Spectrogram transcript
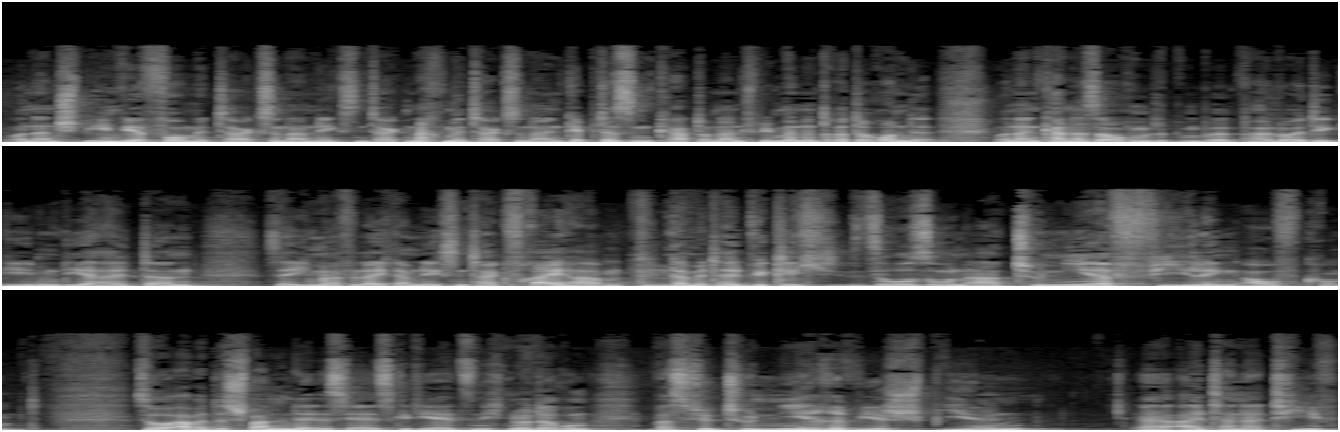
Und dann spielen wir vormittags und am nächsten Tag nachmittags und dann gibt es einen Cut und dann spielen wir eine dritte Runde. Und dann kann es auch ein paar Leute geben, die halt dann, sag ich mal, vielleicht am nächsten Tag frei haben, mhm. damit halt wirklich so, so eine Art Turnierfeeling aufkommt. So, aber das Spannende ist ja, es geht ja jetzt nicht nur darum, was für Turniere wir spielen, äh, alternativ,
